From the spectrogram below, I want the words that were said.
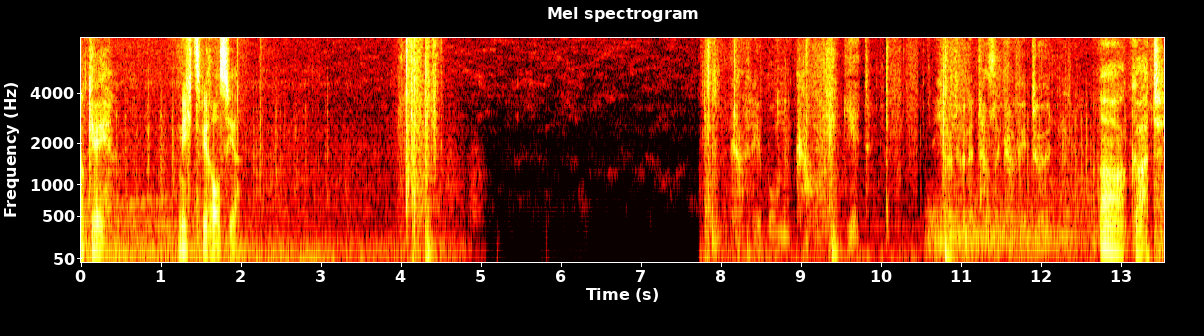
Okay. Nichts wie raus hier. Kaffeebohnen kauen geht. Ich würde für eine Tasse Kaffee töten. Oh Gott.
